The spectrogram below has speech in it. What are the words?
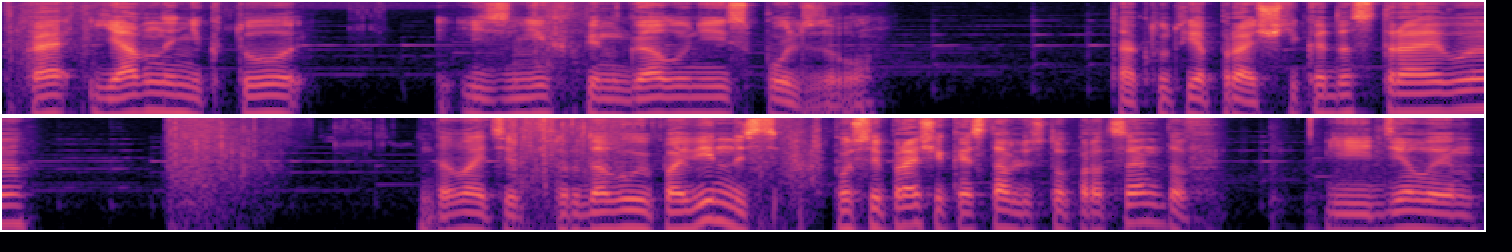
Пока явно никто из них пингалу не использовал. Так, тут я прачника достраиваю. Давайте трудовую повинность. После прачника я ставлю 100% и делаем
